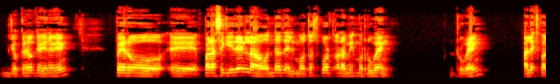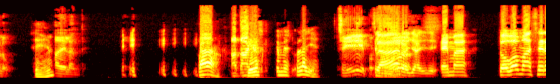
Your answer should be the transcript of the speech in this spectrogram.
yo creo que viene bien. Pero eh, para seguir en la onda del motorsport ahora mismo, Rubén. Rubén, Alex Palou, Sí. adelante. Ah, Ataca. ¿quieres que me explaye? Sí, por Claro, favor. ya, ya- es más, todos vamos a hacer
